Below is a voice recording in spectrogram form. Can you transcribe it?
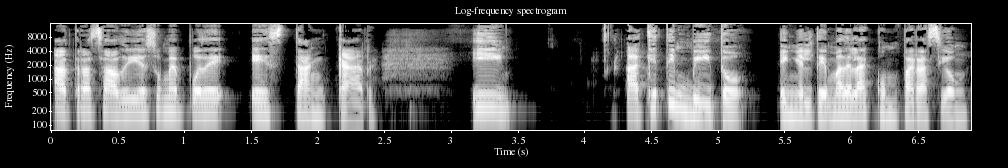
atrasado y eso me puede estancar. ¿Y a qué te invito? en el tema de la comparación,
